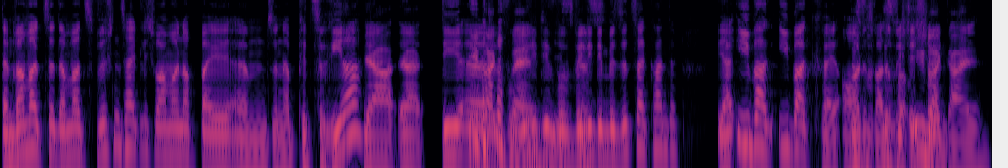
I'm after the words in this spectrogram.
Dann waren wir, dann war zwischenzeitlich waren wir noch bei ähm, so einer Pizzeria, Ja, ja, die, äh, wo Überquell Willi, die, wo Willi das. den Besitzer kannte. Ja, über, Überquell. Oh, das, war so richtig schön. übergeil.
